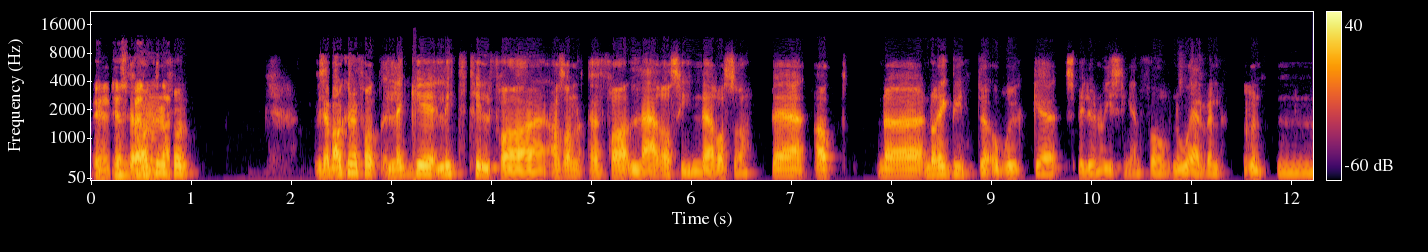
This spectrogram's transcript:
Veldig spennende. Hvis jeg bare kunne fått legge litt til fra, altså, fra lærersiden der også. Det at når jeg begynte å bruke spillundervisningen for nå er det vel rundt en,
